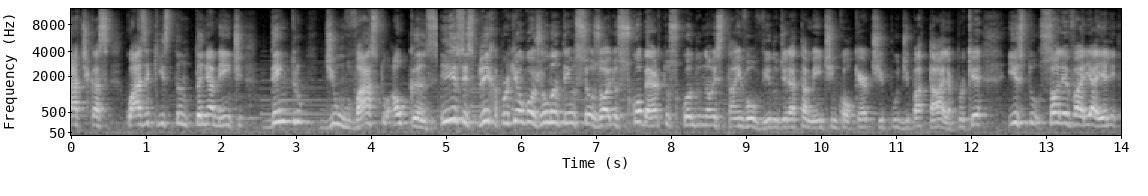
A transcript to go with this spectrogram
táticas quase que instantaneamente dentro de um vasto alcance. E isso explica porque o Gojo mantém os seus olhos cobertos quando não está envolvido diretamente em qualquer tipo de batalha. Porque isto só levaria ele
